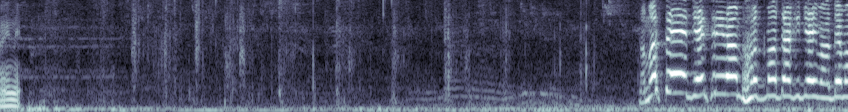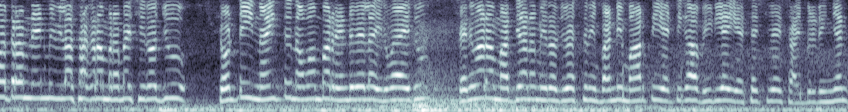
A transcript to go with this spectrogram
నైనే నమస్తే జై శ్రీరామ్ భరత్ మాతాకి జై వందే మాత్రం. నేను మీ విలాసాగరం రమేష్. ఈరోజు ట్వంటీ నైన్త్ నవంబర్ రెండు వేల ఇరవై ఐదు శనివారం మధ్యాహ్నం ఈరోజు వేస్తున్న బండి Maruti Ertiga VDI SHVS hybrid engine.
